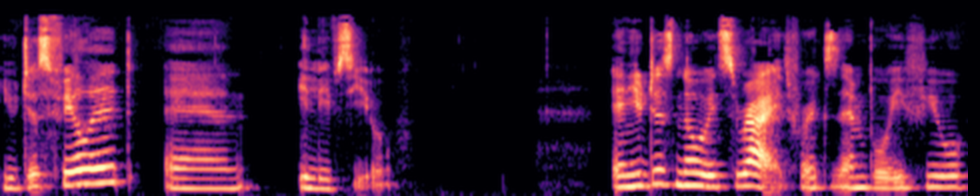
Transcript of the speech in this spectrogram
You just feel it and it leaves you. And you just know it's right. For example if you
